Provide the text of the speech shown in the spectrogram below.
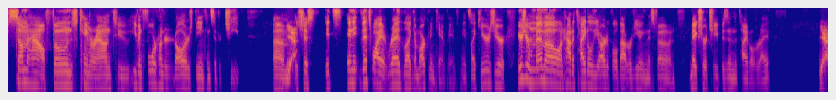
somehow phones came around to even four hundred dollars being considered cheap. Um, Yeah. It's just it's and it, that's why it read like a marketing campaign to me. It's like here's your here's your memo on how to title the article about reviewing this phone. Make sure cheap is in the title, right? Yeah.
